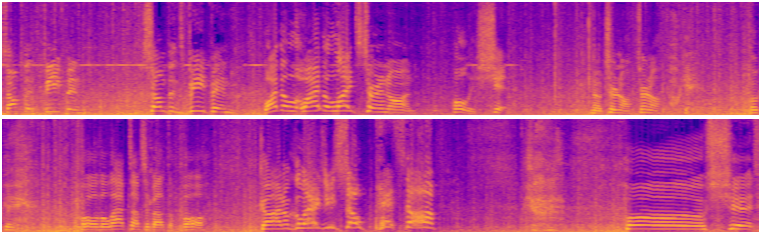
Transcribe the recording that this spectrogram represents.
Something's beeping. Something's beeping. Why the why are the lights turning on? Holy shit. No, turn off, turn off. Okay. Okay. Oh, the laptop's about to fall. God, Uncle Larry's so pissed off. God. Oh shit.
